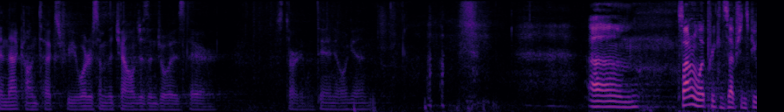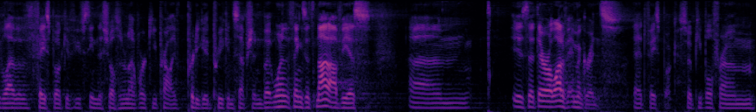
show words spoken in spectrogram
in that context for you? What are some of the challenges and joys there? Starting with Daniel again. um, so I don't know what preconceptions people have of Facebook. If you've seen the social network, you probably have pretty good preconception. But one of the things that's not obvious um, is that there are a lot of immigrants at Facebook. So people from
